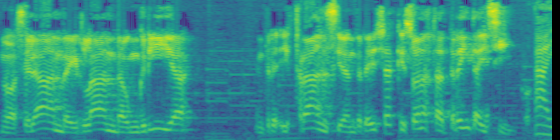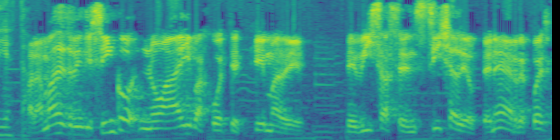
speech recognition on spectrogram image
Nueva Zelanda, Irlanda, Hungría entre, y Francia, entre ellas, que son hasta 35. Ahí está. Para más de 35 no hay bajo este esquema de, de visa sencilla de obtener. Después,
